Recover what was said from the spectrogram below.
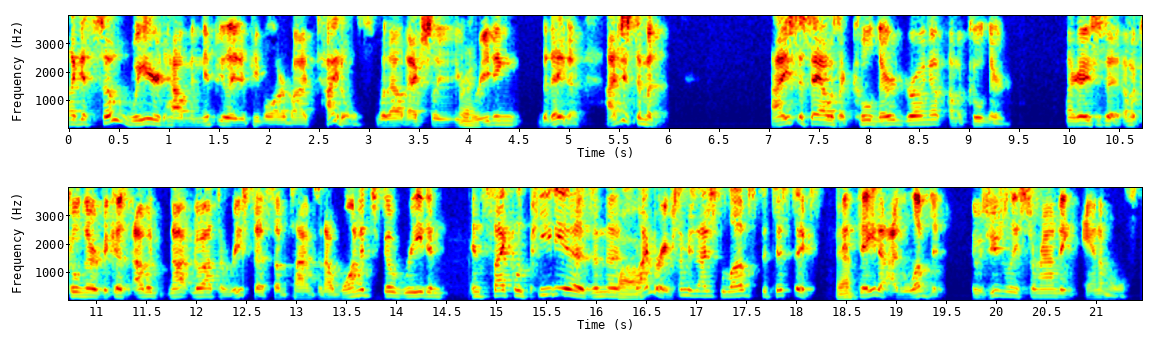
Like it's so weird how manipulated people are by titles without actually Right. reading the data. I just am a I used to say I was a cool nerd growing up. I'm a cool nerd. Like I used to say, I'm a cool nerd because I would not go out to recess sometimes and I wanted to go read in encyclopedias in the Wow. library. For some reason, I just love statistics Yeah. and data. I loved it. It was usually surrounding animals.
